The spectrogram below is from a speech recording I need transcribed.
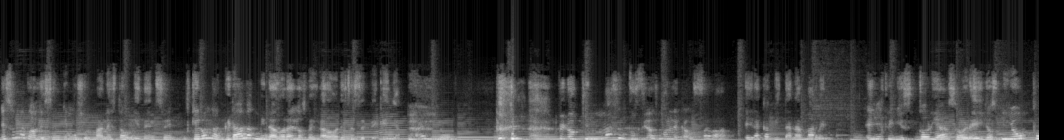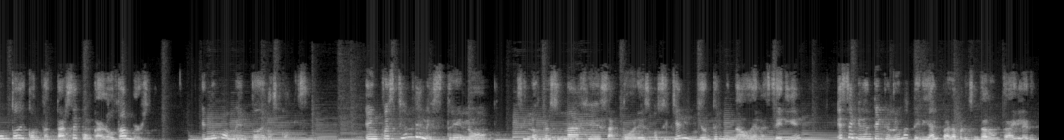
es una adolescente musulmana estadounidense que era una gran admiradora de los Vengadores desde pequeña. Ay, no. Pero quien más entusiasmo le causaba era Capitana Marvel. Ella escribió historias sobre ellos y llegó a un punto de contactarse con Carol Danvers, en un momento de los cómics. En cuestión del estreno, sin los personajes, actores o siquiera el guion terminado de la serie, es evidente que no hay material para presentar un tráiler.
